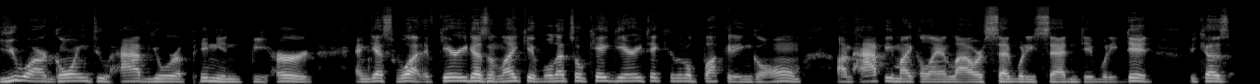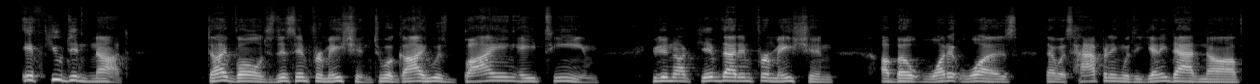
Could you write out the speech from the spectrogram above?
You are going to have your opinion be heard. And guess what? If Gary doesn't like it, well, that's okay, Gary. Take your little bucket and go home. I'm happy Michael Andlauer said what he said and did what he did because if you did not divulge this information to a guy who is buying a team, you did not give that information about what it was that was happening with Evgeny Dadonov,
